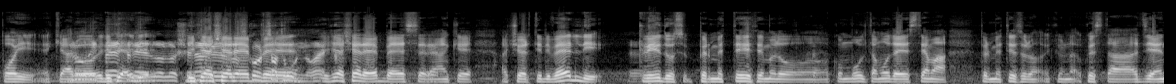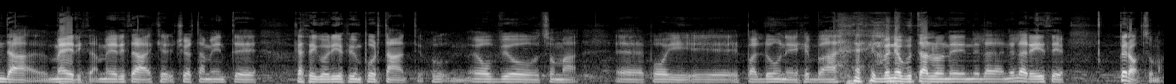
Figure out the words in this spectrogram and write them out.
poi è chiaro gli, gli, piacerebbe, ecco. gli, piacerebbe, essere anche a certi livelli credo, permettetemelo con molta modestia, ma permettetelo che una, questa azienda merita, merita certamente categorie più importanti. È ovvio, insomma, eh, poi eh, il pallone che va, viene a buttarlo ne, nella, nella, rete, però insomma,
